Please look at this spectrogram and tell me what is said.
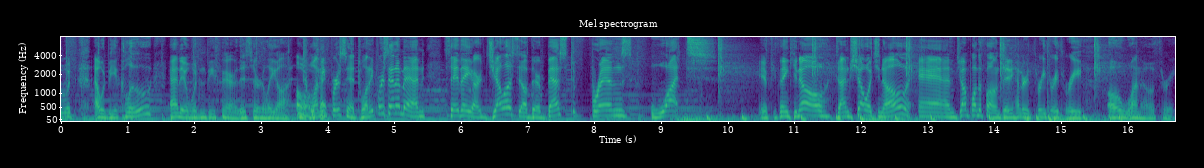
would, that would be a clue, and it wouldn't be fair this early on. Oh, 20%, 20% of men say they are jealous of their best friend's what? If you think you know, time to show what you know and jump on the phones 800 333 0103.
